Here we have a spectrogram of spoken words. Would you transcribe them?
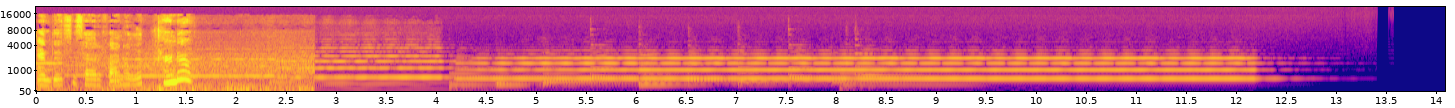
And this is how the final look turned out.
